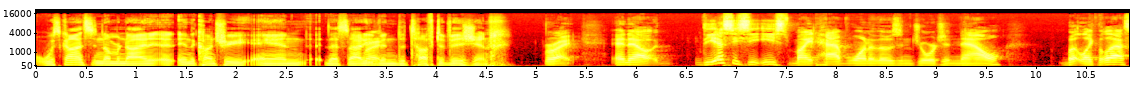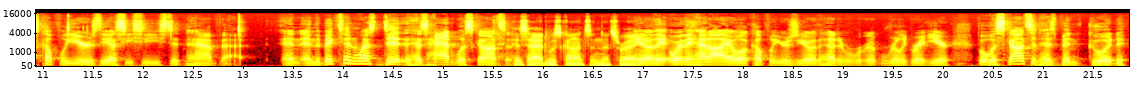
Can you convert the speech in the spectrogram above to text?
Wisconsin, number nine in the country, and that's not Right. even the tough division. Right. And now the SEC East might have one of those in Georgia now, but like the last couple of years, the SEC East didn't have that. And and the Big Ten West did has had Wisconsin. Has had Wisconsin, that's right. you know, they or they had Iowa a couple of years ago that had a re- really great year. But Wisconsin has been good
